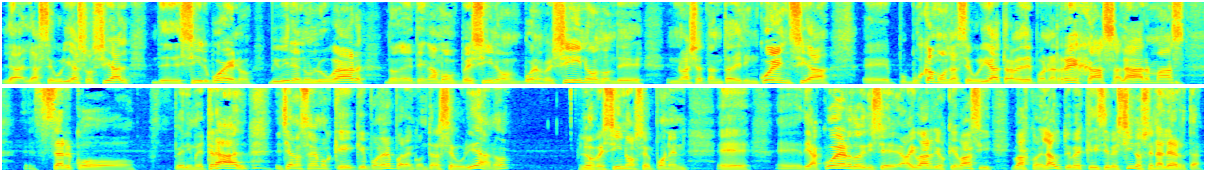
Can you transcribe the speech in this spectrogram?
la, seguridad social de decir, bueno, vivir en un lugar donde tengamos vecinos, buenos vecinos, donde no haya tanta delincuencia, buscamos la seguridad a través de poner rejas, alarmas, cerco perimetral, ya no sabemos qué poner para encontrar seguridad, ¿no? Los vecinos se ponen eh, eh, de acuerdo y dice, hay barrios que vas y vas con el auto y ves que dice vecinos en alerta.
